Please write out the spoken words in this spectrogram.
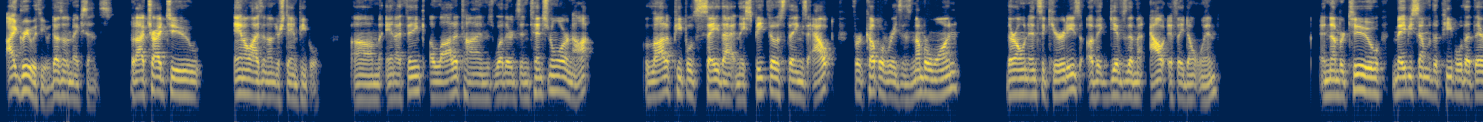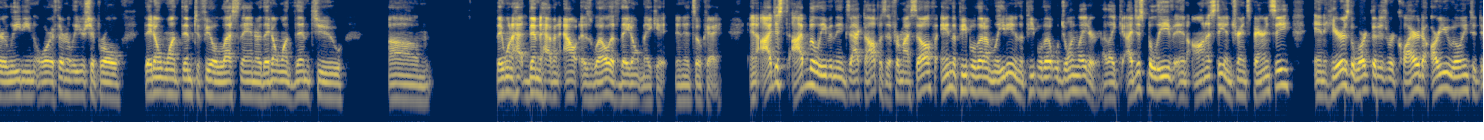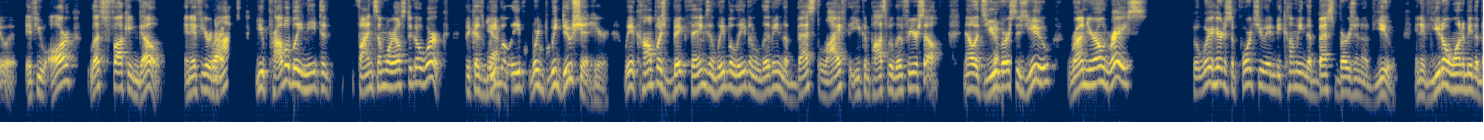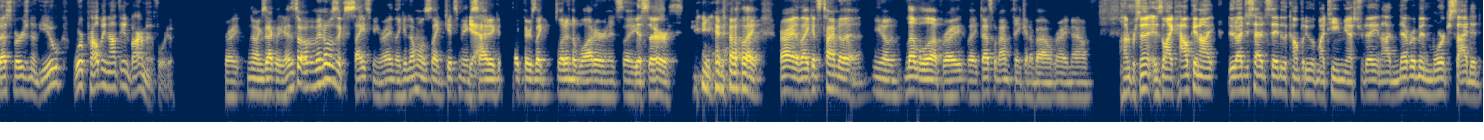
I agree with you. It doesn't make sense, but I tried to analyze and understand people. Um, and I think a lot of times, whether it's intentional or not, a lot of people say that and they speak those things out for a couple of reasons. Number one, their own insecurities of it gives them an out if they don't win. And number two, maybe some of the people that they're leading, or if they're in a leadership role, they don't want them to feel less than, or they don't want them to, um, they want to have them to have an out as well if they don't make it, and it's okay. And I just I believe in the exact opposite for myself and the people that I'm leading and the people that will join later. I like I just believe in honesty and transparency. And here's the work that is required. Are you willing to do it? If you are, let's fucking go. And if you're right. not, you probably need to find somewhere else to go work because yeah. we believe we we do shit here. We accomplish big things and we believe in living the best life that you can possibly live for yourself. Now it's you yeah. versus you. Run your own race, but we're here to support you in becoming the best version of you. And if you don't want to be the best version of you, we're probably not the environment for you. Right. No, exactly. And so I mean, it almost excites me, right? Like it almost like gets me excited. Yeah. Like there's like blood in the water, and it's like, yes, sir. You know, like all right, like it's time to you know level up, right? Like that's what I'm thinking about right now. 100% is like, how can I, dude? I just had to stay to the company with my team yesterday, and I've never been more excited.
